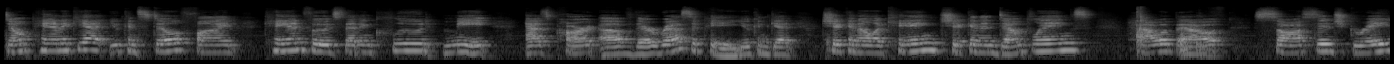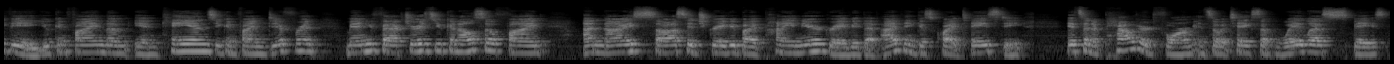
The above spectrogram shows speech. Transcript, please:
Don't panic yet. You can still find canned foods that include meat as part of their recipe. You can get chicken a la king, chicken and dumplings. How about sausage gravy? You can find them in cans. You can find different manufacturers. You can also find a nice sausage gravy by Pioneer Gravy that I think is quite tasty. It's in a powdered form and so it takes up way less space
